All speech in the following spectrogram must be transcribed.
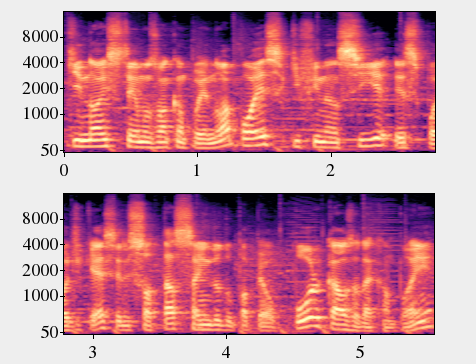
que nós temos uma campanha no Apoia-se que financia esse podcast, ele só está saindo do papel por causa da campanha.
